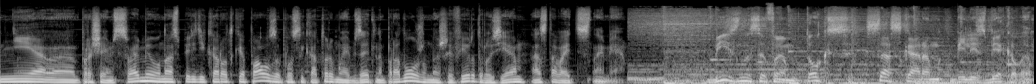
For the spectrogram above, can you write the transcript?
не э, прощаемся с вами. У нас впереди короткая пауза, после которой мы обязательно продолжим наш эфир. Друзья, оставайтесь с нами. Бизнес FM Токс с Оскаром Белизбековым.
